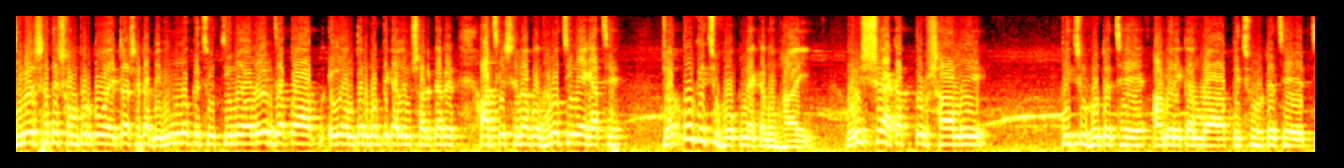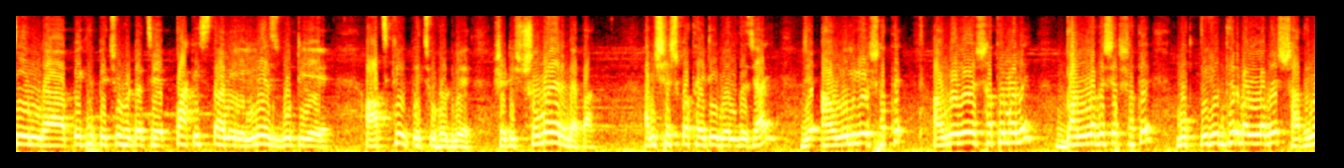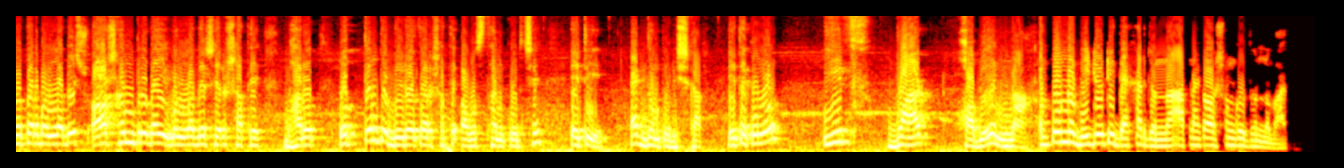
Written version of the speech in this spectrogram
চীনের সাথে সম্পর্ক এটা, সেটা বিভিন্ন কিছু। চীনে অনেক যাতায়াত এই অন্তর্বর্তীকালীন সরকারের। আজকে সেনাপ্রধানও চীনে গেছে। যত কিছু হোক না কেন ভাই, উনিশশো একাত্তর সালে পিছু হটেছে আমেরিকানরা, পিছু হটেছে চীনরা পিছু- হটেছে পাকিস্তানি লেজ গুটিয়ে আজকেও পিছু হটবে। সেটি সময়ের ব্যাপার। আমি শেষ কথা এটি বলতে চাই যে আওয়ামী লীগের সাথে, আওয়ামী লীগের সাথে মানে বাংলাদেশের সাথে, মুক্তিযুদ্ধের বাংলাদেশ, স্বাধীনতার বাংলাদেশ, অসাম্প্রদায়িক বাংলাদেশের সাথে ভারত অত্যন্ত দৃঢ়তার সাথে অবস্থান করছে, এটি একদম পরিষ্কার। এতে কোনো ইফ বাট হবে না। সম্পূর্ণ ভিডিওটি দেখার জন্য আপনাকে অসংখ্য ধন্যবাদ।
